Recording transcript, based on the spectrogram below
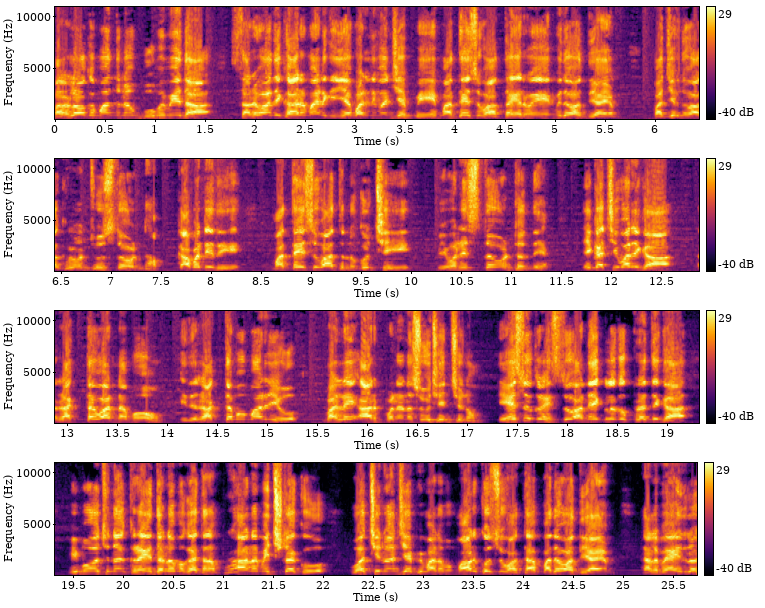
పరలోకమందును భూమి మీద సర్వాధికారం ఆయనకి ఇవ్వబడినని చెప్పి మతేసు వార్త ఇరవై ఎనిమిదో అధ్యాయం పద్దెనిమిది వాక్యం మనం చూస్తూ ఉంటాం. కాబట్టి ఇది మతేసు వార్తను గురించి వివరిస్తూ ఉంటుంది. ఇక చివరిగా రక్తవర్ణము. ఇది రక్తము మరియు బలి అర్పణను సూచించును. యేసుక్రీస్తు అనేకులకు ప్రతిగా విమోచన క్రయధనముగా తన ప్రాణం ఇచ్చుటకు వచ్చును అని చెప్పి మనము మార్కుసు వార్త పదవ అధ్యాయం నలభై ఐదులో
